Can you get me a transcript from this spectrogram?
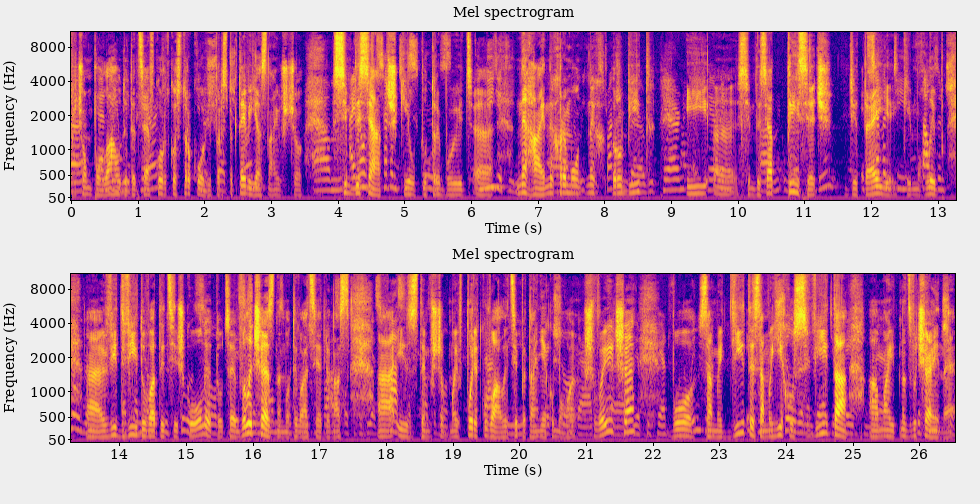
Причому полагодити це в короткостроковій перспективі. Я знаю, що Um, I know that 70 70 шкіл потребують е, негайних uh, ремонтних робіт, і е, repairing, 70 um, work to тисяч. Дітей, які могли б 70,000 children е, that can відвідувати ці школи, то це величезна мотивація для нас із тим, щоб ми впорядкували ці питання якомога uh, швидше, бо саме діти, саме їх освіта мають надзвичайне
